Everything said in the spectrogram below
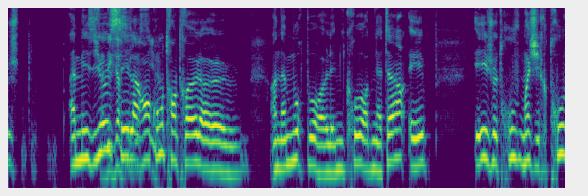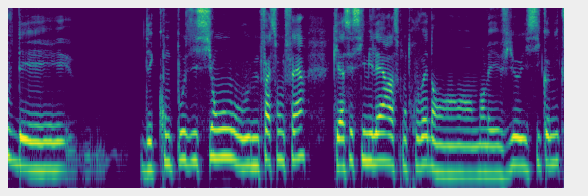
je- à mes yeux, c'est la rencontre entre le- un amour pour les micro-ordinateurs et et je trouve, moi, j'y retrouve des des compositions ou une façon de faire qui est assez similaire à ce qu'on trouvait dans dans les vieux ici comics.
